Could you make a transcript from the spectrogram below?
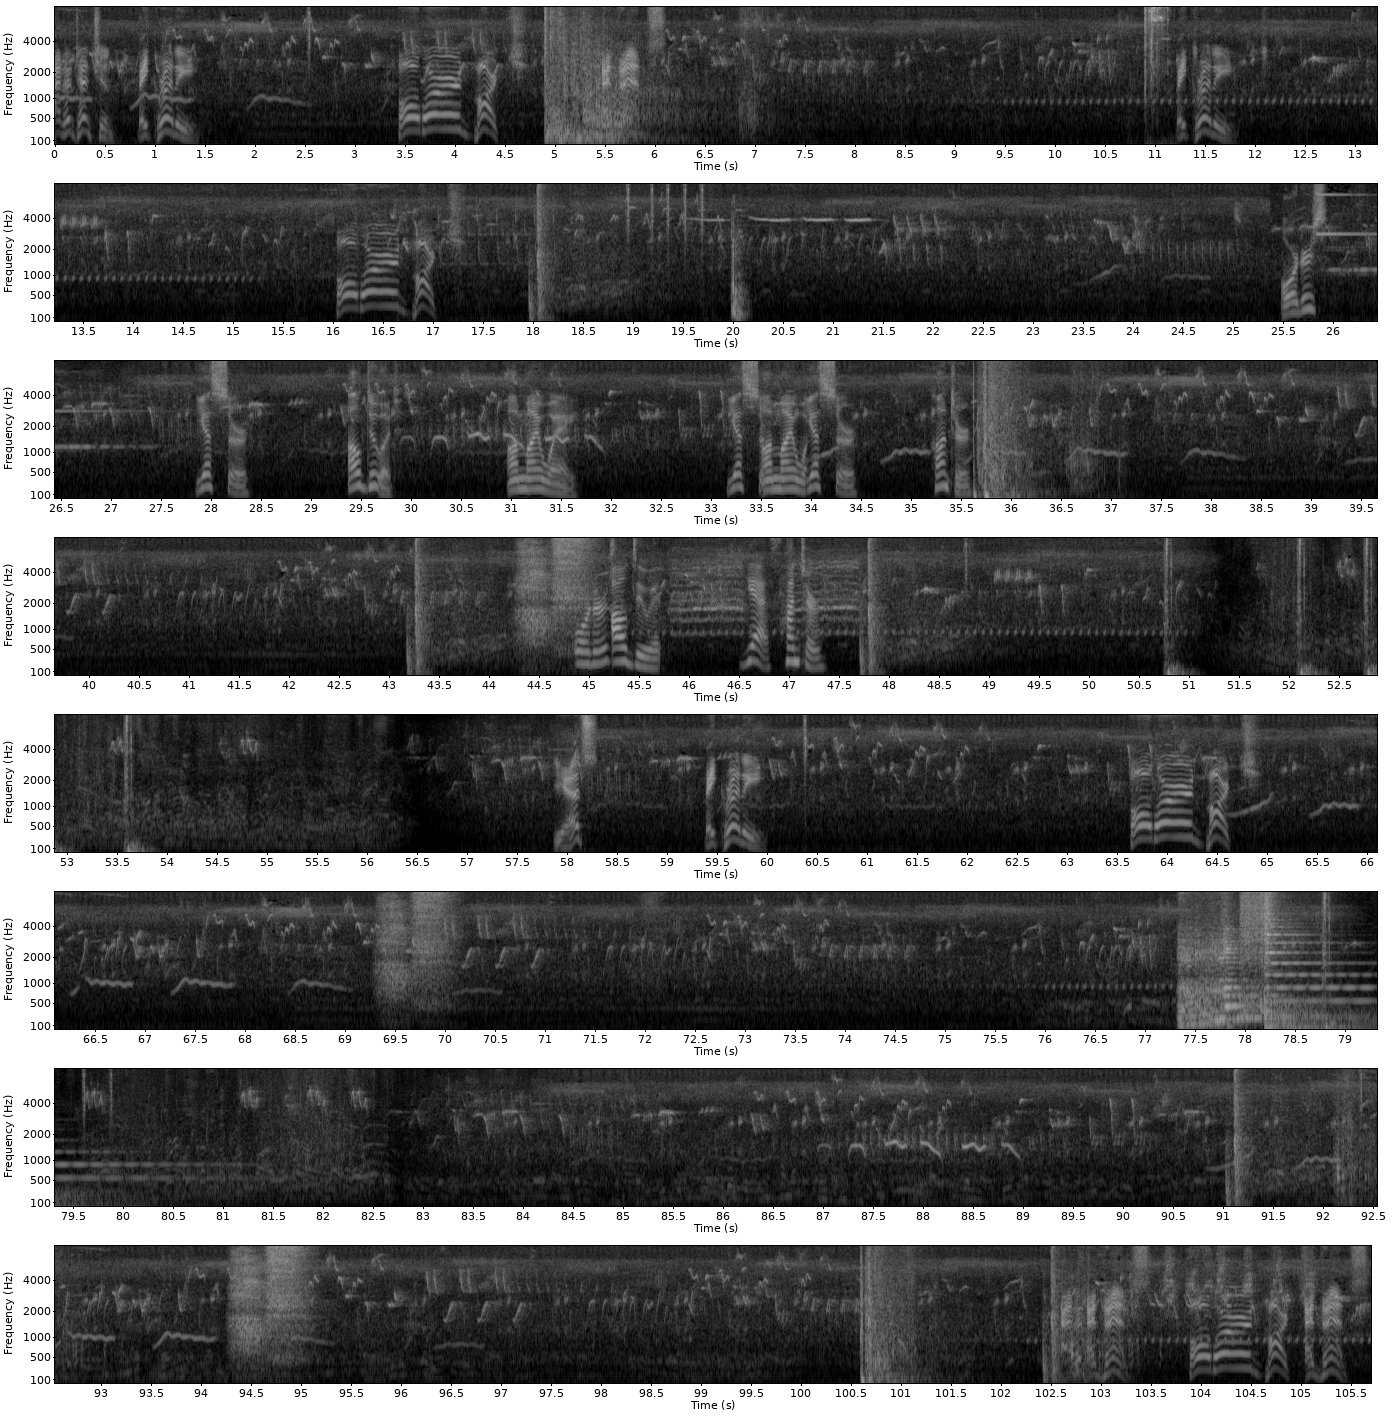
At attention, make ready. Forward, march. Advance. Make ready. Forward, march. Orders? Yes, sir. I'll do it. On my way. Yes, sir. On my way. Yes, sir. Hunter. Orders? I'll do it. yes. Hunter. Yes? Make ready. Forward, march. Ad- Advance. Forward, march. Advance.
